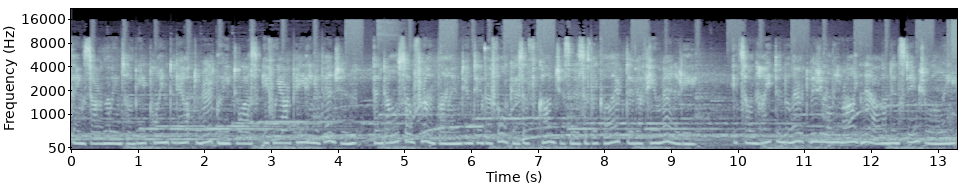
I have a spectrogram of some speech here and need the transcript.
Things are going to be pointed out directly to us if we are paying attention, and also frontlined into the focus of consciousness of the collective of humanity. It's on heightened alert visually right now and instinctually,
